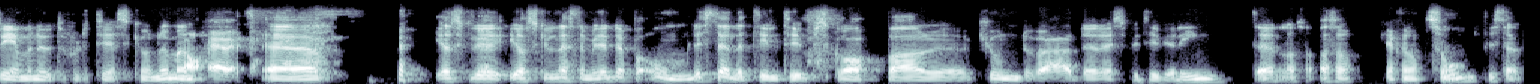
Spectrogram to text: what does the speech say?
3 minuter och 43 sekunder. Men, ja, jag, eh, jag, skulle, jag skulle nästan vilja döpa om det istället till typ skapar kundvärde respektive gör inte. Eller så. Alltså, kanske något sånt istället.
